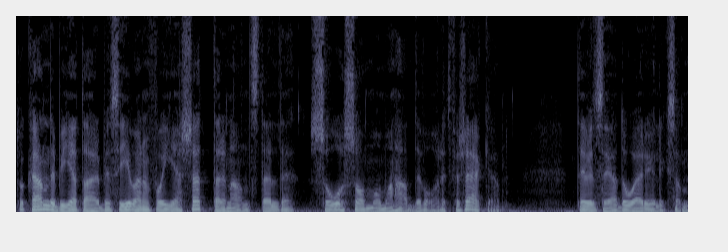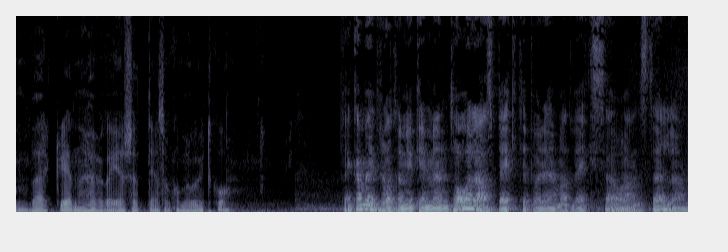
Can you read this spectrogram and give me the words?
Då kan det bli att arbetsgivaren får ersätta den anställde så som om man hade varit försäkrad. Det vill säga då är det ju liksom verkligen höga ersättningar som kommer att utgå. Sen kan man ju prata mycket mentala aspekter på det här med att växa och anställa.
